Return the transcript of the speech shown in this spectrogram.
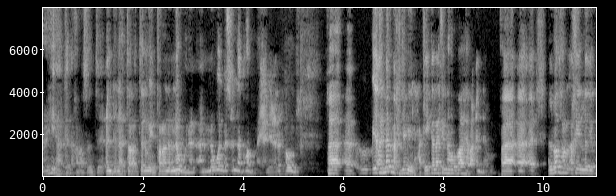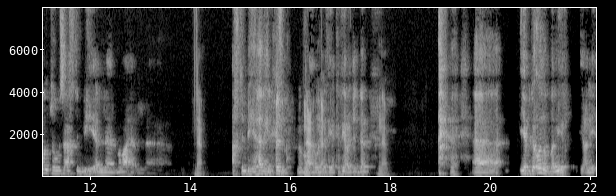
هي هكذا خلاص أنت عندنا ترى التنوين ترى أنا منون الآن منون بس عندنا بضمه يعني اعرفها ف يعني ملمح جميل الحقيقة لكنه ظاهرة عندهم. فالمظهر الأخير الذي قلته سأختم به المظاهر نعم. أختم به هذه الحزمة نعم والتي نعم. هي كثيرة جدا. نعم. آه، يبدأون الضمير يعني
